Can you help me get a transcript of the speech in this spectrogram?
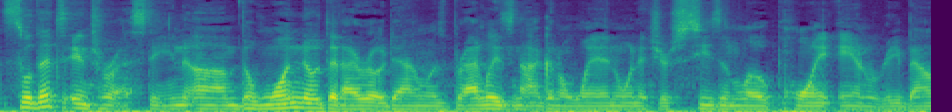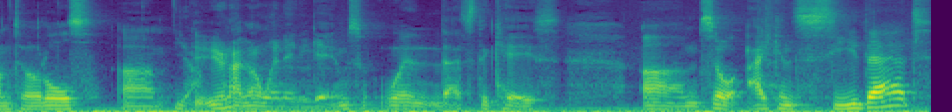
So that's interesting. Um, the one note that I wrote down was Bradley's not going to win when it's your season low point and rebound totals. Um, You're not going to win any games when that's the case. Um, so I can see that,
